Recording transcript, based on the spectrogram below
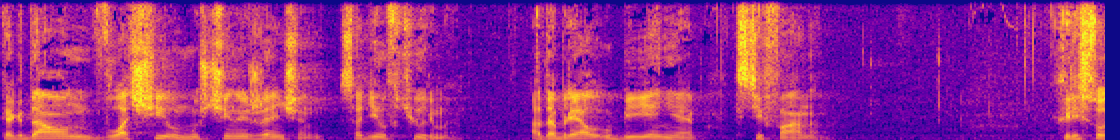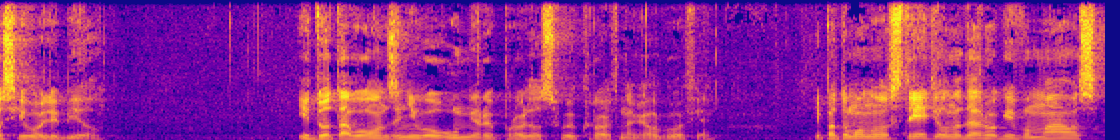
когда он влачил мужчин и женщин, садил в тюрьмы, одобрял убиение Стефана, Христос его любил. И до того он за него умер и пролил свою кровь на Голгофе – и потом он его встретил на дороге в Маус,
